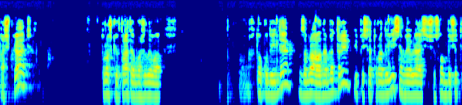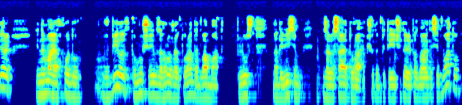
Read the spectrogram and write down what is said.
H5. Трошки втратив, можливо, хто куди йде. Забрали на Б3, і після тура D8 виявляється, що слон Б4 і немає ходу в білих, тому що їм загрожує тура D2 мат. Плюс на D8 зависає тура. Якщо там піти Е4 позбавитися від мату,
